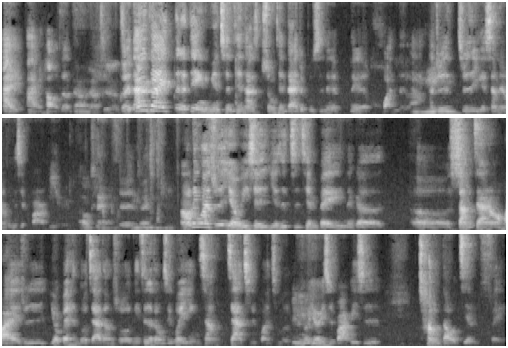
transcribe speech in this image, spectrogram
爱爱好这样子。嗯，了解了解。对，但是在那个电影里面呈现，他胸前戴的就不是那个那个环的啦，他就是就是一个项链，然后那些芭比而已。OK，对对对。然后另外就是有一些也是之前被那个呃上架，然后后来就是又被很多家长说你这个东西会影响价值观什么的，比如说有一只芭比是倡导减肥，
